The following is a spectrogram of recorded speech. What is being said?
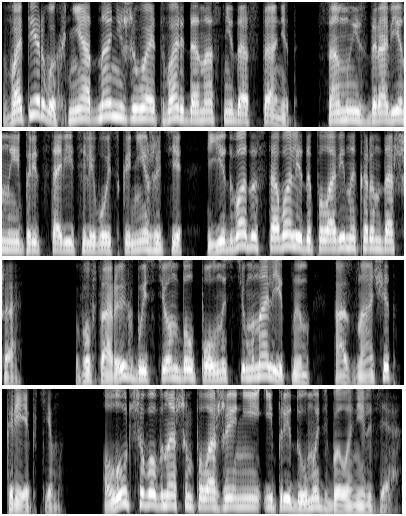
Во-первых, ни одна неживая тварь до нас не достанет. Самые здоровенные представители войска нежити едва доставали до половины карандаша. Во-вторых, бастион был полностью монолитным, а значит, крепким. Лучшего в нашем положении и придумать было нельзя.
